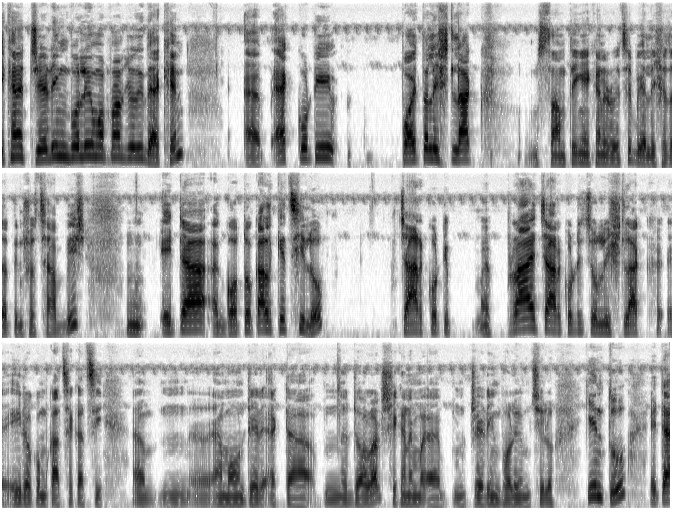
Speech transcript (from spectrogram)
এখানে ট্রেডিং ভলিউম আপনারা যদি দেখেন এক কোটি পঁয়তাল্লিশ লাখ সামথিং এখানে রয়েছে, বিয়াল্লিশ হাজার তিনশো ছাব্বিশ। এটা গতকালকে ছিল চার কোটি প্রায় চার কোটি চল্লিশ লাখ এইরকম কাছাকাছি অ্যামাউন্টের একটা ডলার সেখানে ট্রেডিং ভলিউম ছিল। কিন্তু এটা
